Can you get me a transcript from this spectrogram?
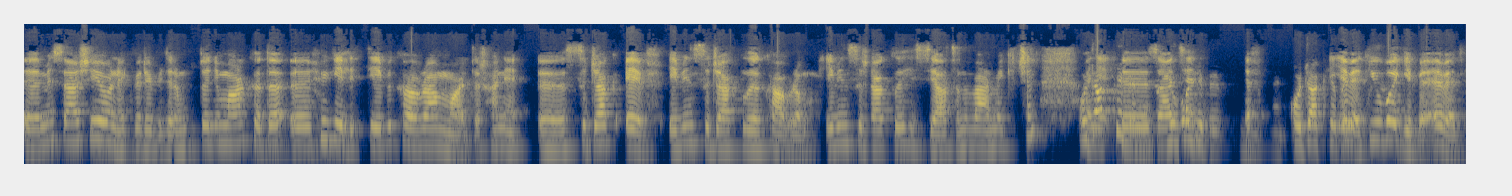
e, mesela şey örnek verebilirim. Danimarka'da e, hügelit diye bir kavram vardır. Hani e, sıcak ev, evin sıcaklığı kavramı. Evin sıcaklığı hissiyatını vermek için. Ocak hani, gibi, e, zaten, yuva gibi. Ocak gibi. Evet, yuva gibi, evet.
